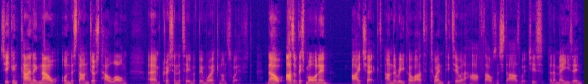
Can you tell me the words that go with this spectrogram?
So you can kind of now understand just how long um, Chris and the team have been working on Swift. Now, as of this morning, I checked, and the repo had 22,500 stars, which is an amazing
